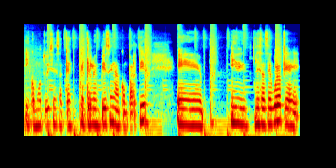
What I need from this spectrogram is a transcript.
y como tú dices, a que, que lo empiecen a compartir. Eh, y les aseguro que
